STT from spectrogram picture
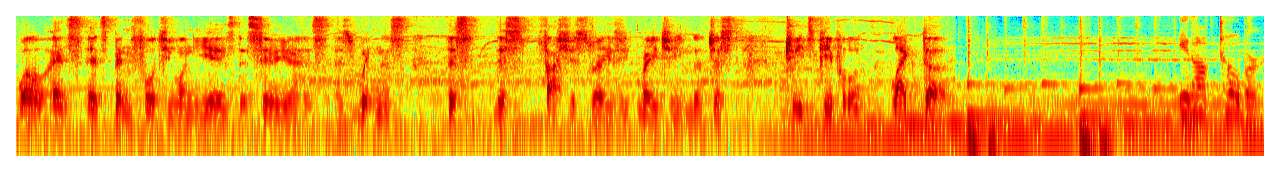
Well, it's it's been 41 years that Syria has, has witnessed this this fascist regime that just treats people like dirt. In October,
